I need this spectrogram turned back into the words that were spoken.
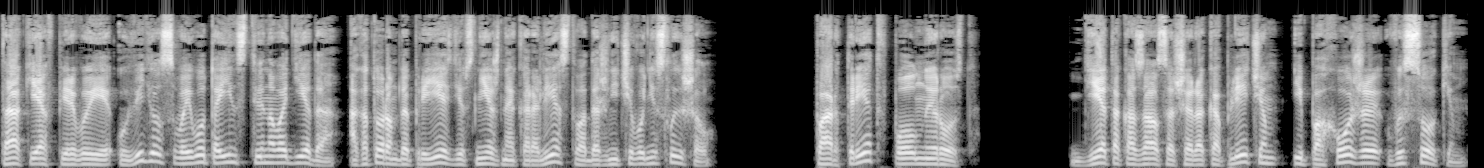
Так я впервые увидел своего таинственного деда, о котором до приезда в Снежное Королевство даже ничего не слышал. Портрет в полный рост. Дед оказался широкоплечим и, похоже, высоким.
